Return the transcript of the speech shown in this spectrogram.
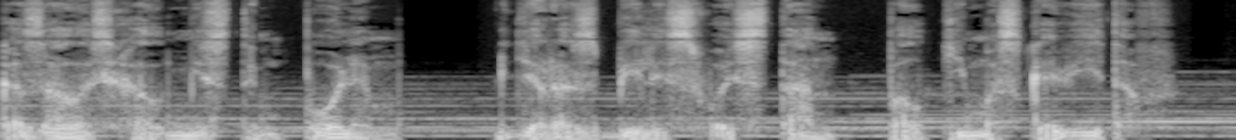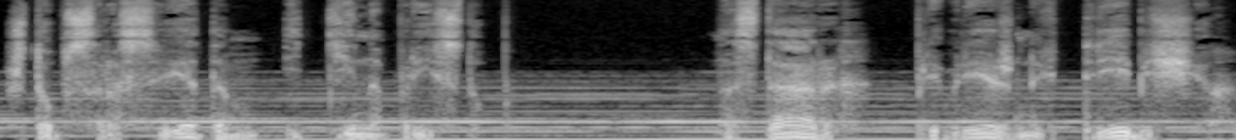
казалось холмистым полем где разбили свой стан полки московитов, чтоб с рассветом идти на приступ. На старых прибрежных требищах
